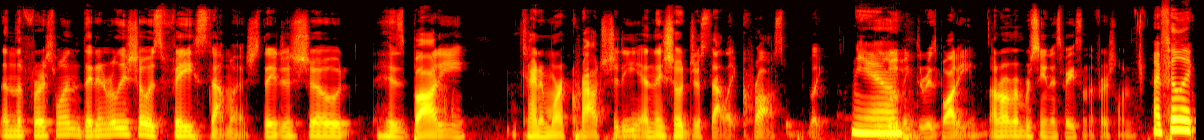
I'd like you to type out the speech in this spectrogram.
in the first one, they didn't really show his face that much. They just showed his body, kind of more crouchedy, and they showed just that like cross, like Yeah. moving through his body. I don't remember seeing his face in the first one. I feel like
